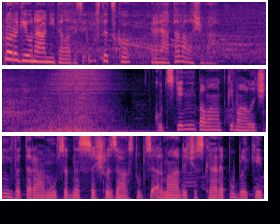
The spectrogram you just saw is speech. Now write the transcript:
Pro regionální televizi Ústecko Renáta Valešová. K uctění památky válečných veteránů se dnes sešli zástupci armády České republiky,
